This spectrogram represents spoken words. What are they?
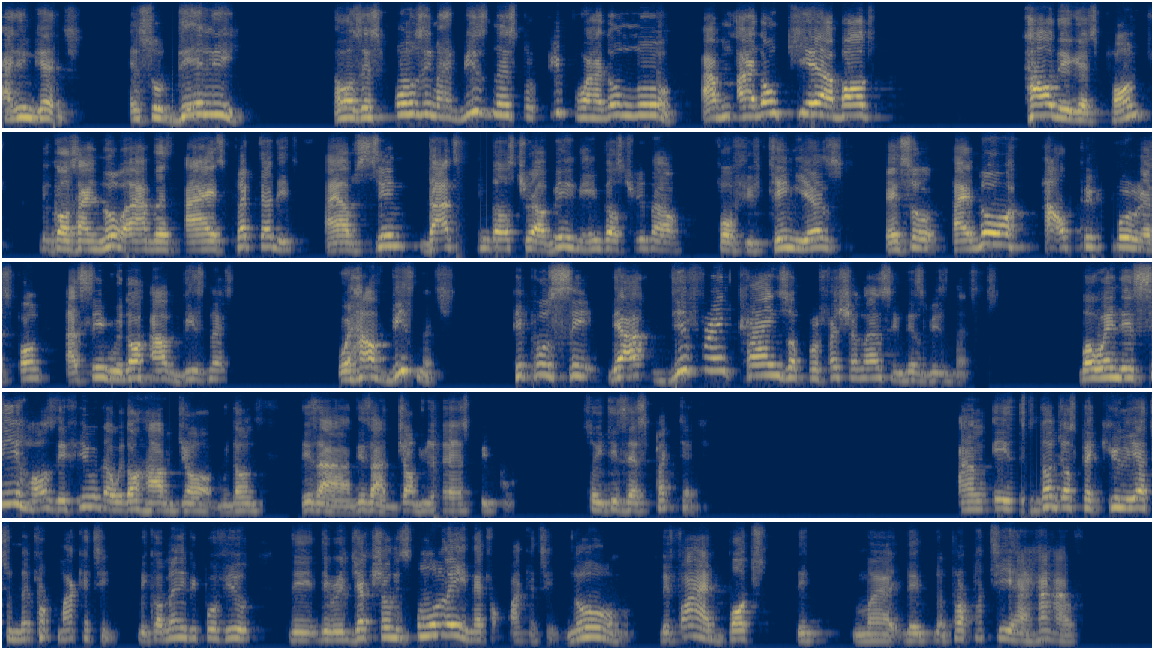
I didn't get. And so daily, I was exposing my business to people I don't know. I'm, I don't care about how they respond because I know I, have, I expected it. I have seen that industry. I've been in the industry now for 15 years. And so I know how people respond as if we don't have business. We have business. People see there are different kinds of professionals in this business. But when they see us, they feel that we don't have job. We don't, these are these are jobless people. So it is expected. And it's not just peculiar to network marketing because many people feel the, the rejection is only in network marketing. No, before I bought the my the, the property I have,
